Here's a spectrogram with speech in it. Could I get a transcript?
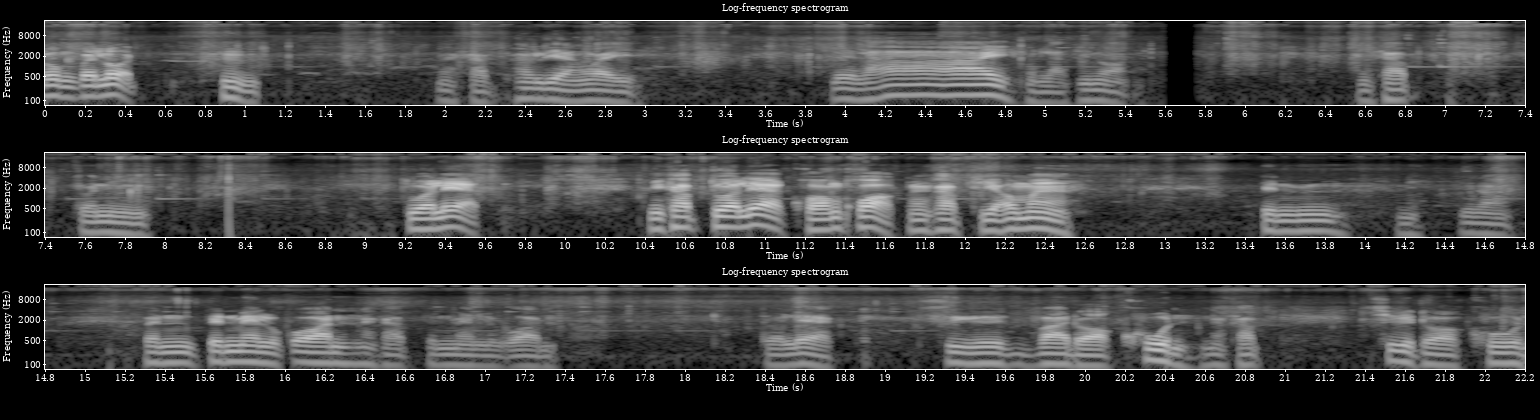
ลงไปลดนะครับเขาเลี้ยงไว้หลายๆคนละพี่น้องนี่ครับ ตัวนี้ ตัวแรก นี่ครับตัวแรกของคอกนะครับที่เอามาเป็นนี่พี่น้องเป็นเป็นแม่ลูกอ่อนนะครับ เป็นแม่ลูกอ่อน ตัวแรกซื้อวาดอกคูณนะครับ ชื่อดอกคูณ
